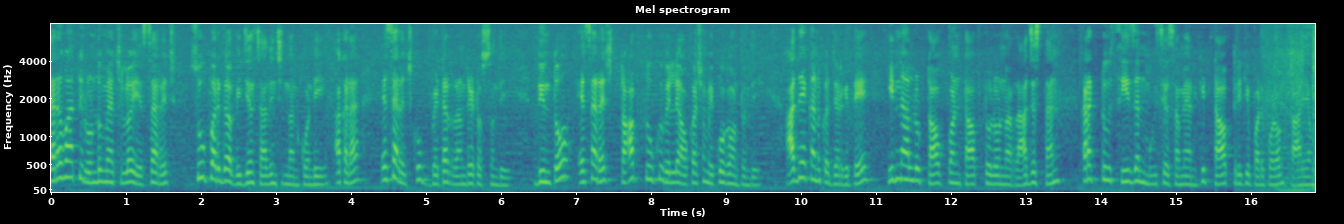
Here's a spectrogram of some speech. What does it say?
తర్వాతి రెండు మ్యాచ్ల్లో ఎస్ఆర్హెచ్ సూపర్గా విజయం సాధించిందనుకోండి. అక్కడ ఎస్ఆర్హెచ్కు బెటర్ రన్ రేట్ వస్తుంది. దీంతో ఎస్ఆర్హెచ్ టాప్ టూకు వెళ్ళే అవకాశం ఎక్కువగా ఉంటుంది. అదే కనుక జరిగితే ఇన్నాళ్ళు టాప్ వన్ టాప్ టూలో ఉన్న రాజస్థాన్ కరెక్ట్ సీజన్ ముగిసే సమయానికి టాప్ త్రీకి పడిపోవడం ఖాయం.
